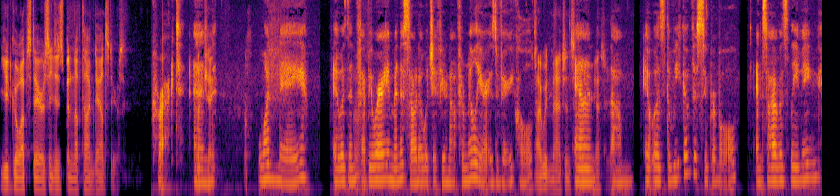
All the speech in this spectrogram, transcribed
You'd go upstairs and you'd spend enough time downstairs. Correct. And Okay. one day, it was in Hmm. February in Minnesota, which, if you're not familiar, is very cold. I would imagine so. and yes. um, it was the week of the Super Bowl. And so I was leaving.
